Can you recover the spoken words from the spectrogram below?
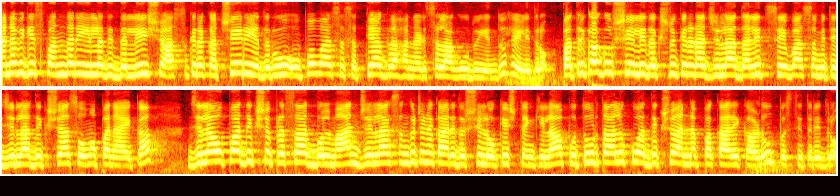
ಮನವಿಗೆ ಸ್ಪಂದನೆ ಇಲ್ಲದಿದ್ದಲ್ಲಿ ಶಾಸಕರ ಕಚೇರಿ ಎದುರು ಉಪವಾಸ ಸತ್ಯಾಗ್ರಹ ನಡೆಸಲಾಗುವುದು ಎಂದು ಹೇಳಿದರು. ಪತ್ರಿಕಾಗೋಷ್ಠಿಯಲ್ಲಿ ದಕ್ಷಿಣ ಕನ್ನಡ ಜಿಲ್ಲಾ ದಲಿತ ಸೇವಾ ಸಮಿತಿ ಜಿಲ್ಲಾಧ್ಯಕ್ಷ ಸೋಮಪ್ಪ ನಾಯಕ ಜಿಲ್ಲಾ ಉಪಾಧ್ಯಕ್ಷ ಪ್ರಸಾದ್ ಬುಲ್ಮಾನ್ ಜಿಲ್ಲಾ ಸಂಘಟನಾ ಕಾರ್ಯದರ್ಶಿ ಲೋಕೇಶ್ ತೆಂಕಿಲ ಪುತ್ತೂರು ತಾಲೂಕು ಅಧ್ಯಕ್ಷ ಅನ್ನಪ್ಪ ಕಾರೇಕಾಡು ಉಪಸ್ಥಿತರಿದ್ದರು.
